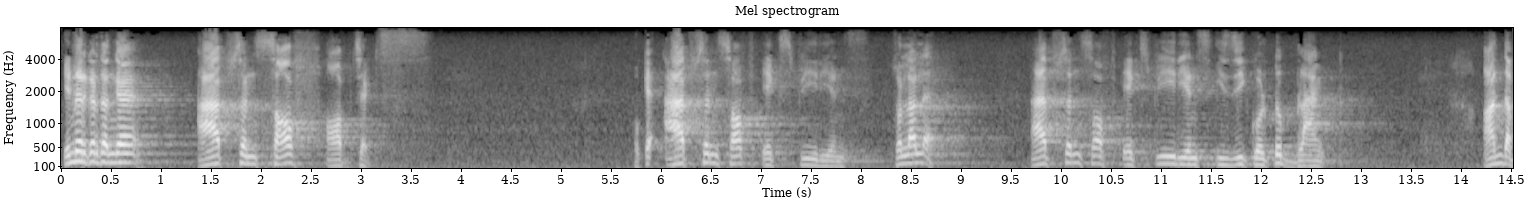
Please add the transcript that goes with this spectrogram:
என்ன இருக்கிறது அங்க? Absence of objects okay absence of experience சொல்லல? Absence of experience is equal to blank அந்த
